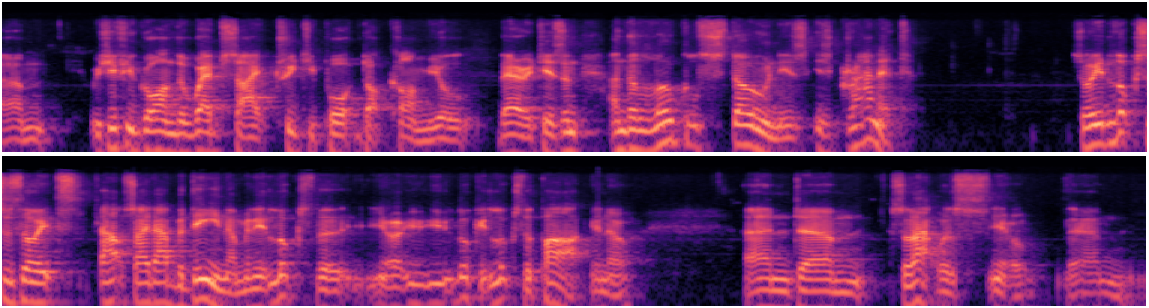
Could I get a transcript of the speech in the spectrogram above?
Um, which, if you go on the website treatyport.com, you'll there it is, and and the local stone is is granite. So it looks as though it's outside Aberdeen. I mean, it looks the you know you, look it looks the part, you know, and um, so that was you know um,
